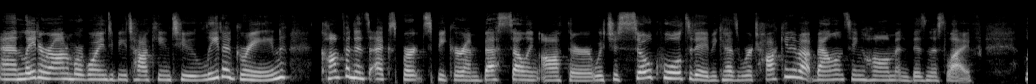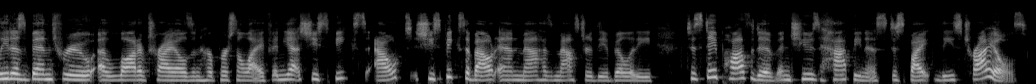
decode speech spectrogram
And later on, we're going to be talking to Leta Greene, confidence expert, speaker, and best selling author, which is so cool today because we're talking about balancing home and business life. Leta's been through a lot of trials in her personal life, and yet she speaks out, she speaks about, and Matt has mastered the ability to stay positive and choose happiness despite these trials.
